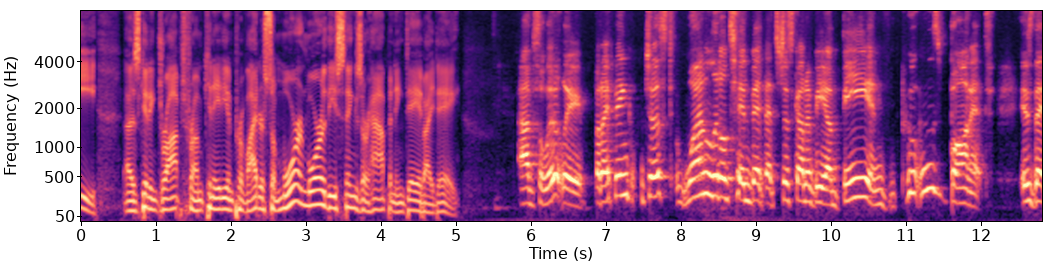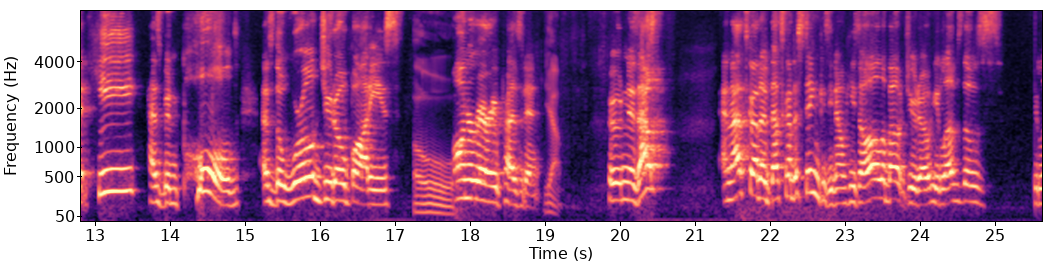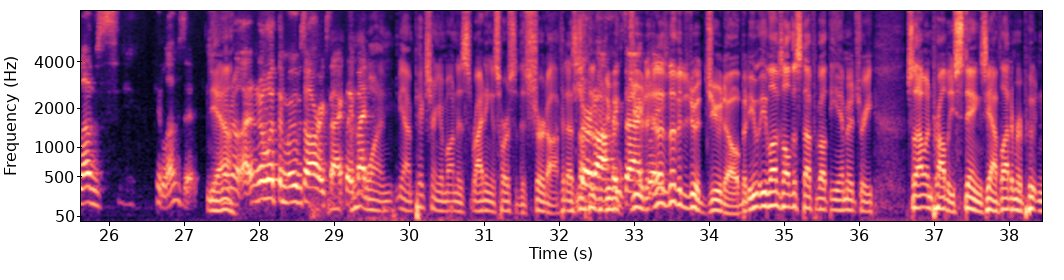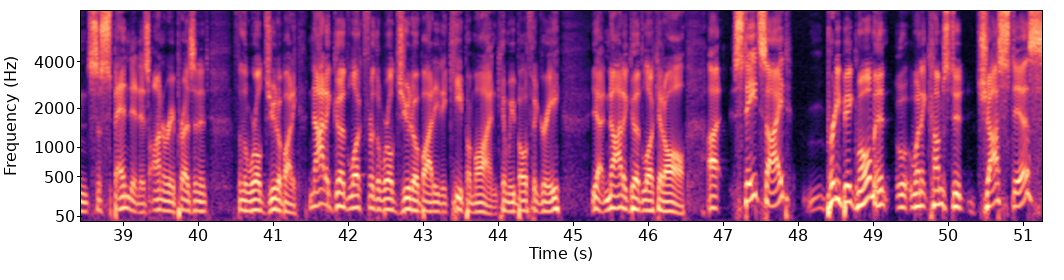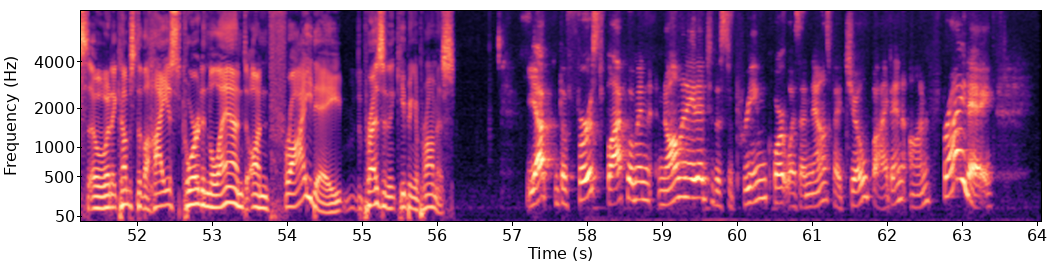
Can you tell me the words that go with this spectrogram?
uh, is getting dropped from Canadian providers. So more and more of these things are happening day by day. Absolutely. But I think just one little tidbit that's just got to be a bee in Putin's bonnet is that he has been pulled as the World Judo Body's oh. honorary president. Yeah. Putin is out. And that's got to that's got to sting because you know he's all about judo. He loves those he loves he loves it. Yeah. I don't know, I don't know what the moves are exactly, but one, yeah, I'm picturing him on his riding his horse with his shirt off. It has nothing to do with exactly. judo. It has nothing to do with judo, but he, he loves all the stuff about the imagery. So that one probably stings. Yeah, Vladimir Putin suspended as honorary president from the World Judo Body. Not a good look for the World Judo Body to keep him on. Can we both agree? Yeah, not a good look at all. Uh, stateside, pretty big moment when it comes to justice, uh, when it comes to the highest court in the land on Friday, the president keeping a promise. Yep, the first black woman nominated to the Supreme Court was announced by Joe Biden on Friday.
